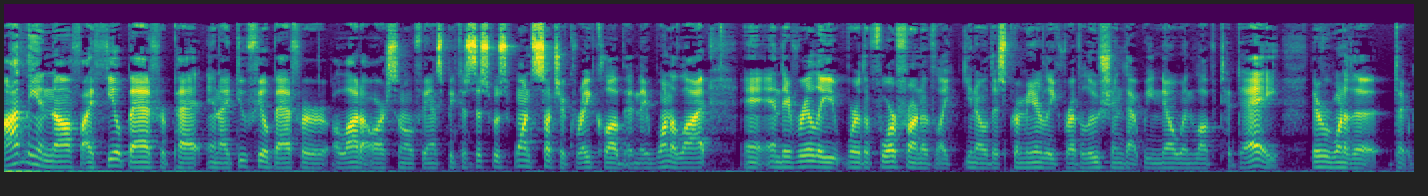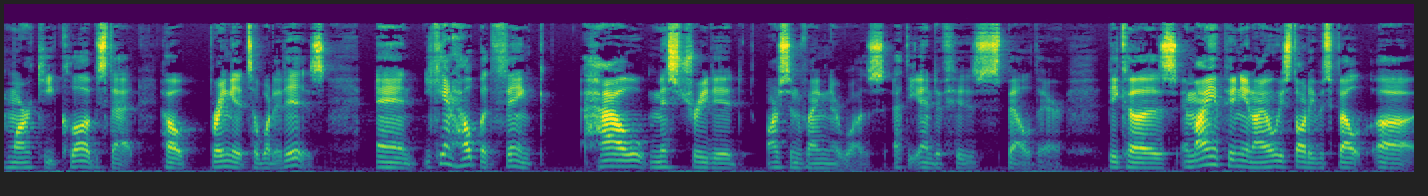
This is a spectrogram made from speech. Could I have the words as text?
oddly enough, I feel bad for Pep, and I do feel bad for a lot of Arsenal fans because this was once such a great club, and they won a lot, and, and, they really were the forefront of like you know this Premier League revolution that we know and love today. They were one of the the marquee clubs that helped bring it to what it is, and you can't help but think how mistreated Arsene Wenger was at the end of his spell there because, in my opinion, I always thought he was felt uh,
